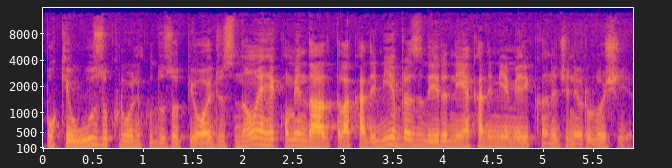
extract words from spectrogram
porque o uso crônico dos opioides não é recomendado pela Academia Brasileira nem Academia Americana de Neurologia.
